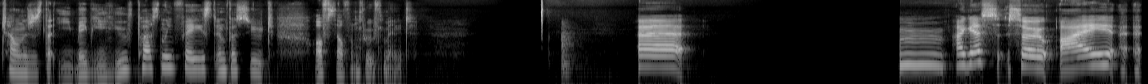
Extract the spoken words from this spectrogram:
challenges that you, maybe you've personally faced in pursuit of self improvement? Uh, mm, I guess so. I,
